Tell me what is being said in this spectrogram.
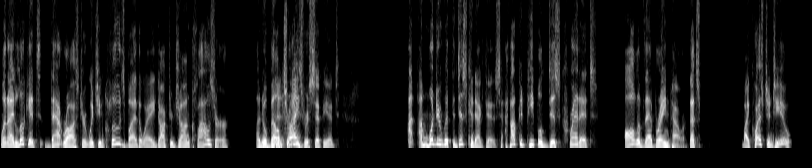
when I look at that roster, which includes, by the way, Dr. John Clauser, a Nobel That's Prize right. recipient, I- I'm wondering what the disconnect is. How could people discredit all of that brain power? That's my question to you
